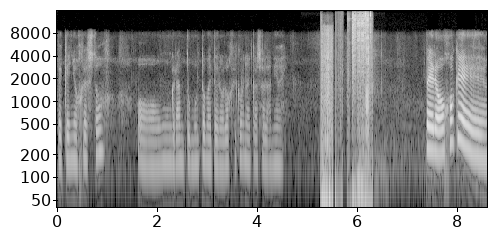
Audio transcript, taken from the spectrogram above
pequeño gesto o un gran tumulto meteorológico en el caso de la nieve. Pero ojo que,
